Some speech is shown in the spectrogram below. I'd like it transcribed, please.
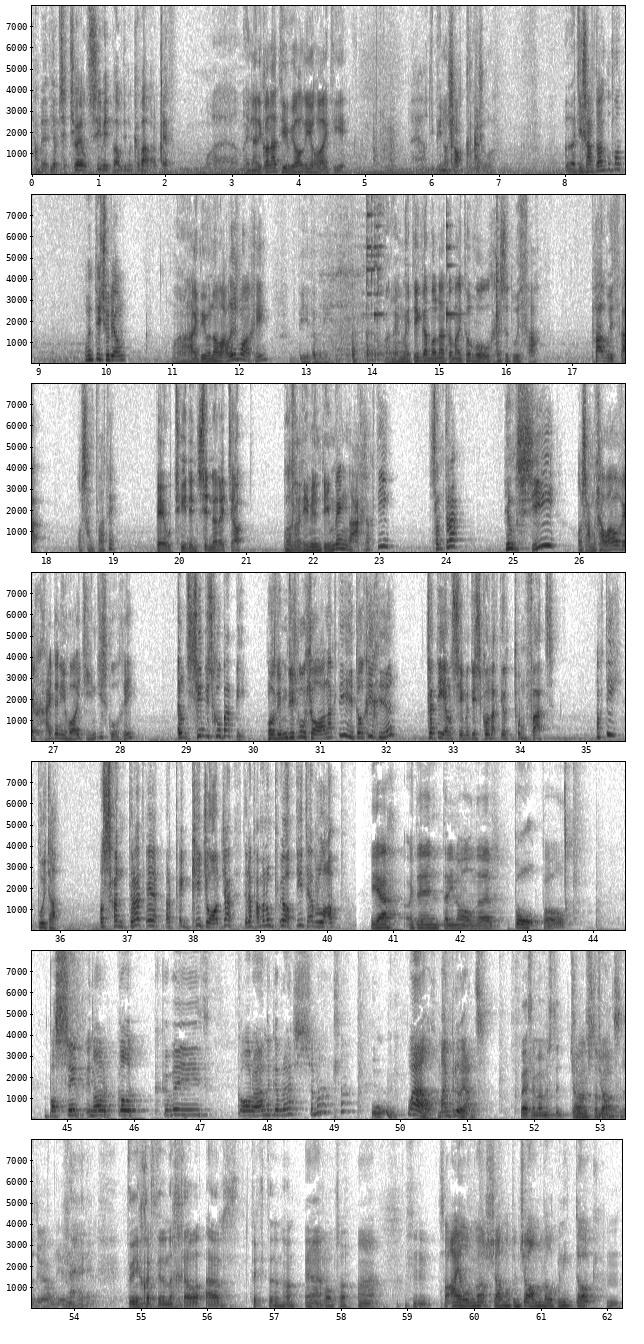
A mae wedi obsetio Elsie fyd, blawd ddim yn cyfadda'r peth. Wel, mae hynna'n ddigon atifiol ni o hoi ti. Wel, dipyn o sioc, mae'n siŵr. Ydy Sandra'n gwybod? Wyn di siŵr iawn. Wel, haid i fynd o falus, mwan chi. Bydd am ni. Mae'n enwedig gan bod yna gymaint o fwlch es y dwytha. Pa dwytha? O Sandfa, te. Bew ti'n insineratio? Wel, oedd mynd i'n fengach, nac di? Sandra? Elsie? Os am llawer o fechaid yn ei hoi ti'n disgwyl chi. Elsie'n disgwyl babi. Wel ddim yn disgwyl Sean ac di hydol chi chi yn. Tydi Elsie yn disgwyl nac di'r twmffat. Nac di? Pwy ta? O Sandra te a'r Pinky Georgia, dyna pan maen nhw'n priodi te'r lob. Ia, yeah, wedyn, da ni'n ôl yn yr... Bol. Bol. Bosib, un o'r golygfeidd gorau yn y gyfres yma, alla? Wel, mae'n briliant. Be, lle mae Mr Jones Jones Johnson ydi fewn i'r... Dwi'n chwerthu'n yn uchel ar pictur yn hon. Ie. Bob tro. Ie. So ail ymwyrsiad, Modwyn John fel gweinidog. Mm.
